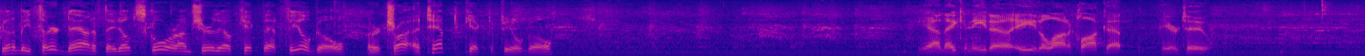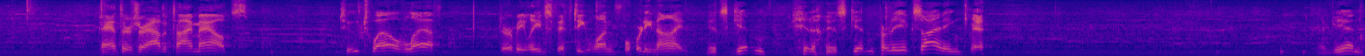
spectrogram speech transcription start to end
going to be third down. If they don't score, I'm sure they'll kick that field goal or try attempt to kick the field goal. Yeah, and they can eat a, eat a lot of clock up here, too. Panthers are out of timeouts. 2.12 left. Derby leads 51 49. It's getting, you know, it's getting pretty exciting. Again,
